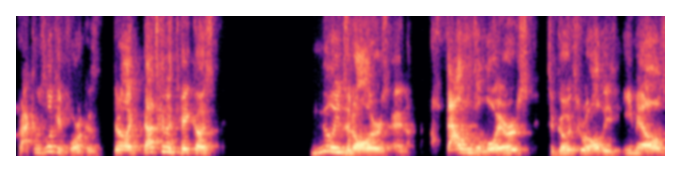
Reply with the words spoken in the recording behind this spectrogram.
Kraken was looking for because they're like, that's going to take us millions of dollars and thousands of lawyers to go through all these emails,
